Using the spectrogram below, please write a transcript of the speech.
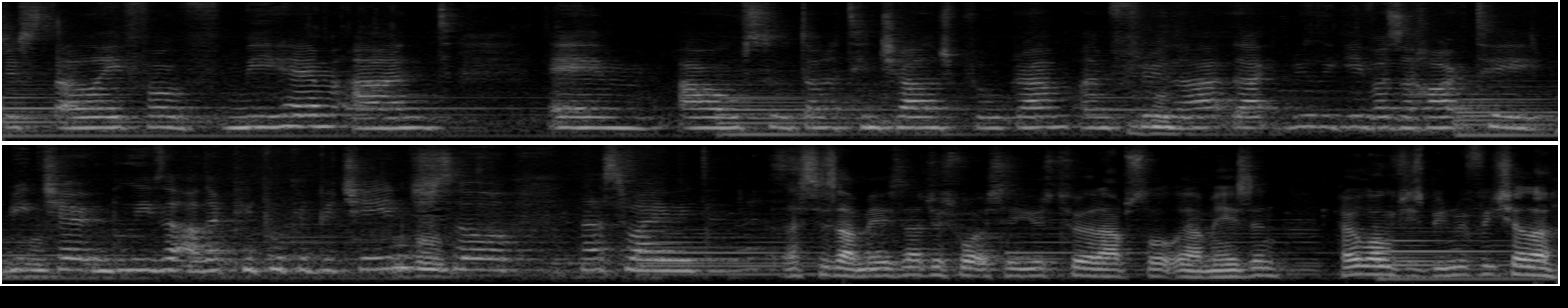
just a life of mayhem, and um, I also done a teen challenge program, and through Mhm. that, that really gave us a heart to reach out and believe that other people could be changed. Mhm. So that's why we do this. This is amazing. I just want to say you two are absolutely amazing. How long have you been with each other?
